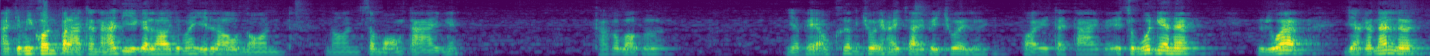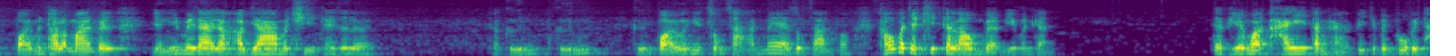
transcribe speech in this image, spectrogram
อาจจะมีคนปรารถนาดีกับเราจะไหมเห็นเรานอน นอนสมองตายเงี้ยเขาก็บอกเออ อย่าไปเอาเครื่องช่วยหายใจไปช่วยเลย ปล่อยตายตายไปสมมุติเงี้ยนะหรือว่าอยากกันนั้นเลย ปล่อยมันทรมานไป อย่างนี้ไม่ได้เราเอายามาฉีดให้ซะเลย ถ้าขืนขืนขืนปล่อยไว้งี้สงสารแม่สงสารพ่อเขาก็จะคิดกับเราแบบนี้เหมือนกัน แต่เพียงว่าใครต่างหากที่จะเป็นผู้ไปท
